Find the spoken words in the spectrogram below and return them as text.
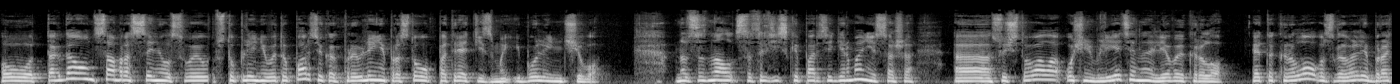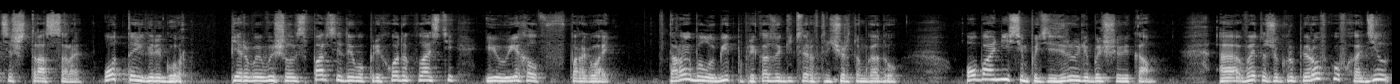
Вот, тогда он сам расценивал свое вступление в эту партию как проявление простого патриотизма и более ничего. Национал-социалистической партии Германии, Саша, а, существовало очень влиятельное левое крыло – это крыло возглавляли братья Штрассеры – Отто и Григор. Первый вышел из партии до его прихода к власти и уехал в Парагвай. Второй был убит по приказу Гитлера в 1934 году. Оба они симпатизировали большевикам. А в эту же группировку входил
